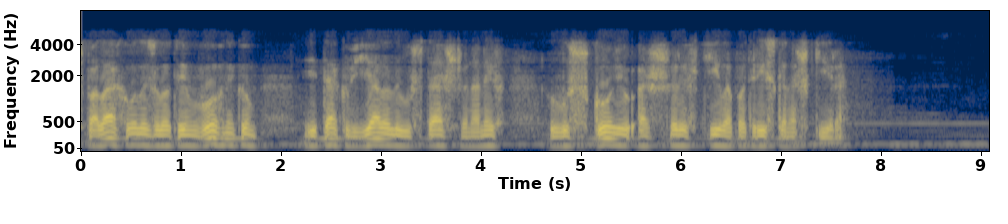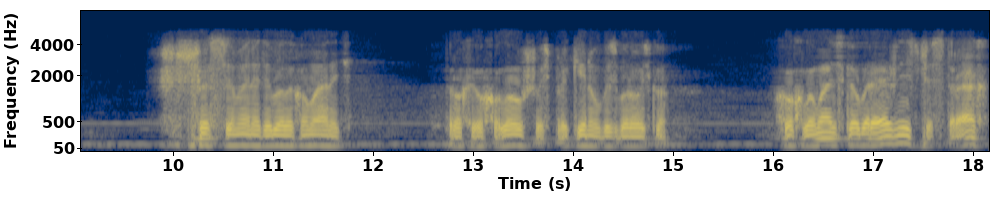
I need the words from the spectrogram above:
спалахували золотим вогником і так в'ялили уста, що на них лускою аж шерехтіла потріскана шкіра. Що Семене тебе лихоманить? Трохи охолов, щось прикинув безбородько. Хохломанська обережність чи страх?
